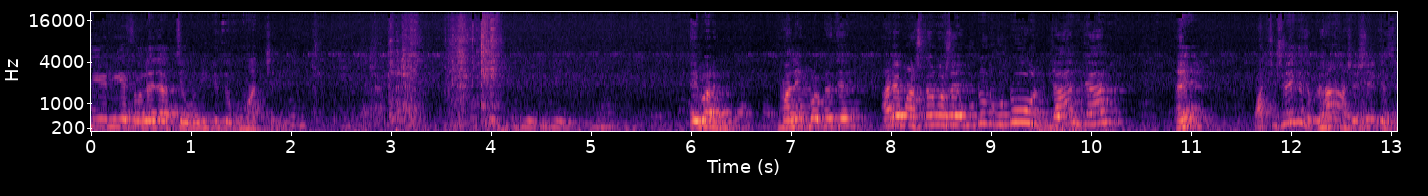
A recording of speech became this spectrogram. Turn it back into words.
নিয়ে নিয়ে চলে যাচ্ছে, উনি কিন্তু ঘুমাচ্ছেন। এবার মালিক বলতেছে, আরে মাস্টার মশাই, উঠুন উঠুন, যান যান। হ্যাঁ? পাঁচ শেষ হয়ে গেছে? হ্যাঁ শেষ হয়ে গেছে।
